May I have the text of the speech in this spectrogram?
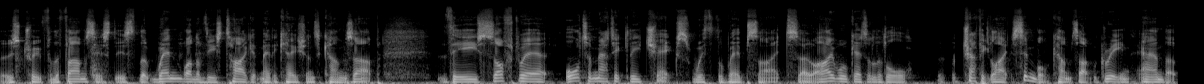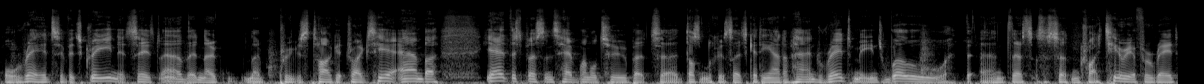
is true for the pharmacist, is that when one of these target medications comes up, the software automatically checks with the website. So I will get a little traffic light symbol comes up green, amber, or red. So if it's green, it says oh, there are no no previous target drugs here. Amber, yeah, this person's had one or two, but uh, doesn't look as though it's getting out of hand. Red means whoa, and there's a certain criteria for red.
